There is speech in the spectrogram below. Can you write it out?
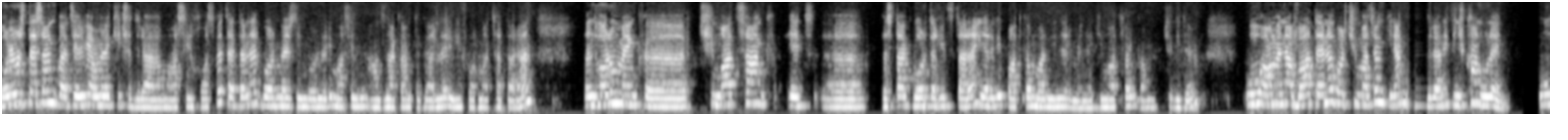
Բոլորս տեսանք, բայց երևի ամենակիչը դրա մասին խոսվեց, այդն էր, որ մեր զինվորների մասին անձնական տվյալներ ու ինֆորմացիա տարան։ Ընդ որում մենք չիմացանք այդ հստակ որտեղից տարան, երևի պատկա մարմինները մենակ իմացան կամ չգիտեմ։ Ու ամենավատենը, որ չիմացանք իրանք դրանից ինչքան ունեն ու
